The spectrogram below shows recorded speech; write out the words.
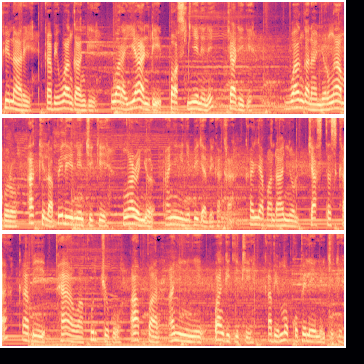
pinari kabi wangangi wara yandi bos nyinini chadigi. Wangana nyor ngamboro akila bili ninciki ngaro nyor anyingi biga biga ka kalya banda nyor justice ka power kunchugu apar anyingi wangi kabi mukko bili ninciki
